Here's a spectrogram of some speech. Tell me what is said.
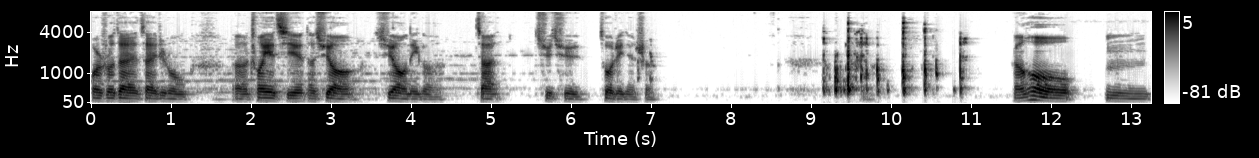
或者说在在这种呃创业期，他需要需要那个加去去做这件事儿。然后，嗯，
